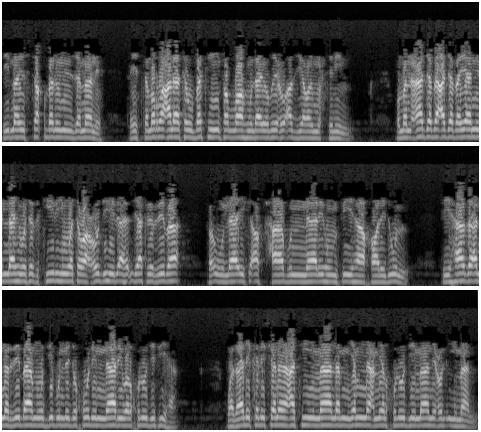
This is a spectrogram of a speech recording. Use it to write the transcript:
فيما يستقبل من زمانه فإن استمر على توبته فالله لا يضيع أجر المحسنين. ومن عاد بعد بيان الله وتذكيره وتوعده لأكل الربا فأولئك أصحاب النار هم فيها خالدون. في هذا أن الربا موجب لدخول النار والخلود فيها وذلك لشناعته ما لم يمنع من الخلود مانع الإيمان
